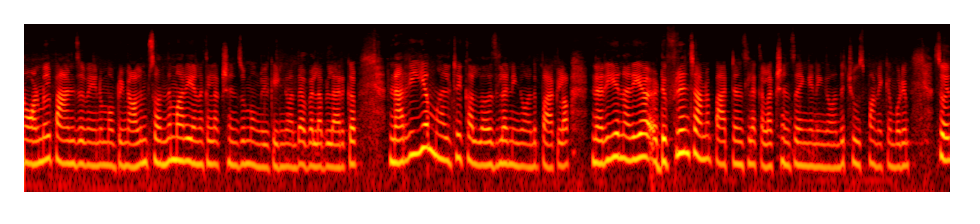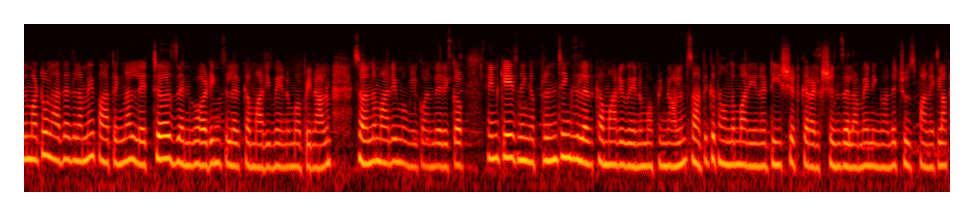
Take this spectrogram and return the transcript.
நார்மல் பேண்ட்ஸ் வேணும் அப்படின்னாலும் ஸோ அந்த மாதிரியான கலெக்ஷன்ஸும் உங்களுக்கு இங்கே வந்து அவைலபிளாக இருக்குது நிறைய மல்டி கலர்ஸில் நீங்கள் வந்து பார்க்கலாம். நிறைய நிறைய டிஃப்ரெண்ட்டான பேட்டர்ன்ஸில் கலெக்ஷன்ஸை இங்கே நீங்கள் வந்து சூஸ் பண்ணிக்க முடியும். ஸோ இது மட்டும் இல்லாத இது எல்லாமே பார்த்தீங்கன்னா லெட்டர்ஸ் அண்ட் வேர்டிங்ஸில் இருக்க மாதிரி வேணும் அப்படின்னாலும் ஸோ அந்த மாதிரியும் உங்களுக்கு வந்து இருக்குது இன்கேஸ் நீங்கள் பிரிண்டிங்ஸில் இருக்க மாதிரி வேணும் அப்படின்னாலும் ஸோ அதுக்கு தகுந்த மாதிரியான டிஷர்ட் கலெக்ஷன் ஆப்ஷன்ஸ் எல்லாமே நீங்கள் வந்து சூஸ் பண்ணிக்கலாம்.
